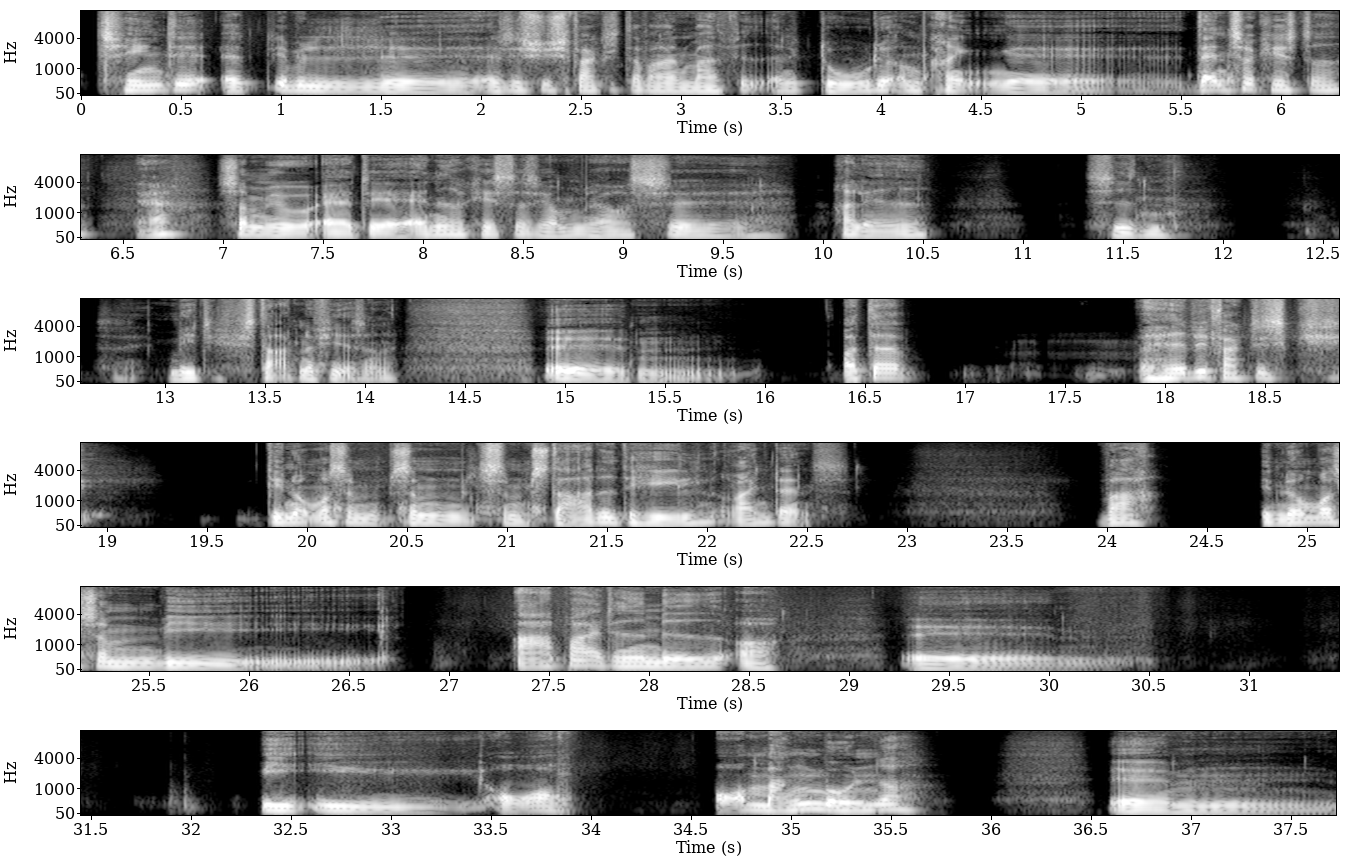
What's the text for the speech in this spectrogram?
tænkte, at jeg ville, øh, at jeg synes faktisk, der var en meget fed anekdote omkring øh, dansorkestret, ja. som jo er det andet orkester, som jeg også øh, har lavet siden midt i starten af 80'erne. Øh, og der havde vi faktisk det nummer, som, som, som startede det hele, Regndans, var et nummer, som vi arbejdede med og øh, i, i over, over mange måneder. Øh,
